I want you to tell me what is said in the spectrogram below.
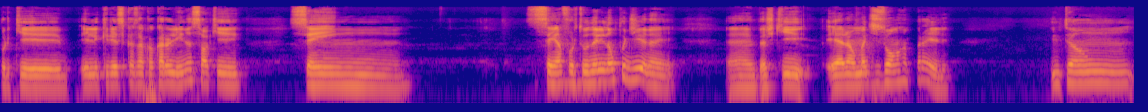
porque ele queria se casar com a Carolina, só que sem sem a fortuna ele não podia, né? É, acho que era uma desonra para ele. Então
